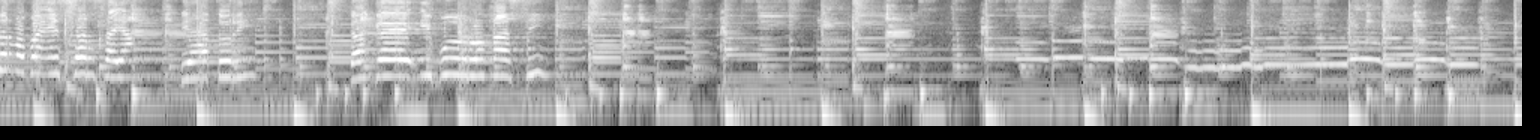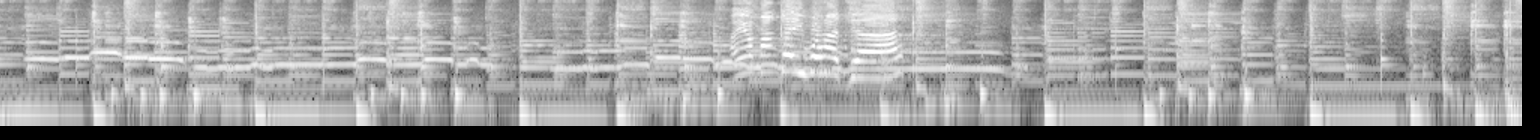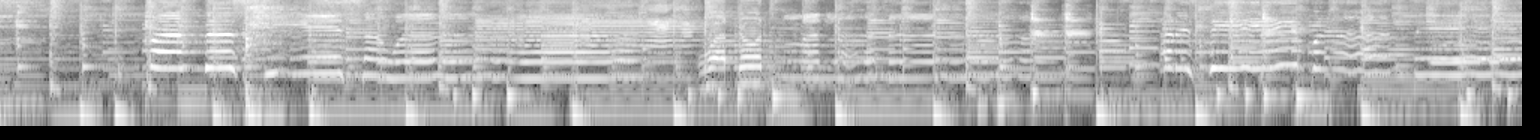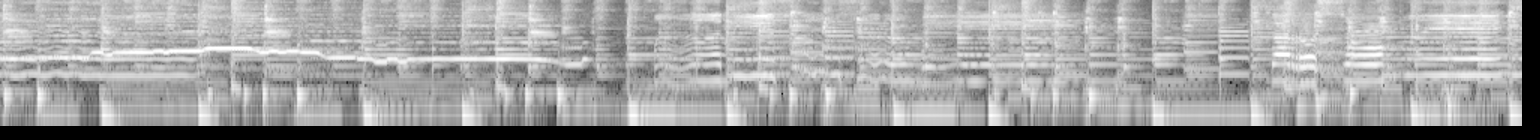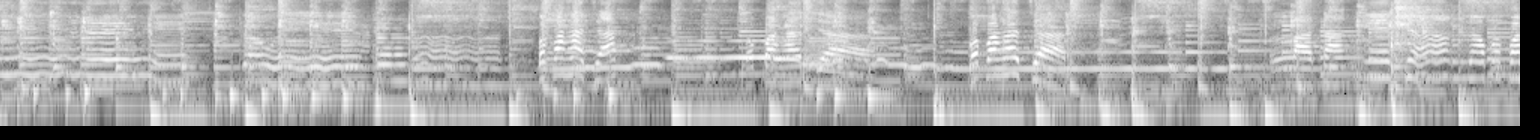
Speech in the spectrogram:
Produser Bapak Eser sayang dihaturi. Kangge Ibu Runasi. Ayo mangga Ibu Hajat wadon đột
